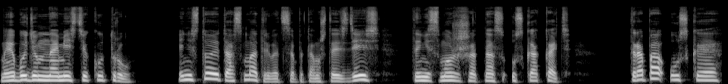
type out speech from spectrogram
«Мы будем на месте к утру, и не стоит осматриваться, потому что здесь ты не сможешь от нас ускакать. Тропа узкая,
